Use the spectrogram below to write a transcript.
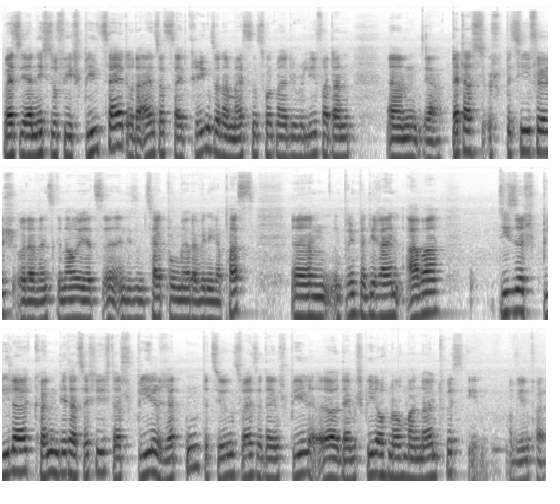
weil sie ja nicht so viel Spielzeit oder Einsatzzeit kriegen, sondern meistens holt man ja die Reliever dann ähm, ja, better-spezifisch oder wenn es genau jetzt äh, in diesem Zeitpunkt mehr oder weniger passt, ähm, bringt man die rein. Aber diese Spieler können dir tatsächlich das Spiel retten, beziehungsweise dein Spiel, äh, deinem Spiel auch nochmal einen neuen Twist geben. Auf jeden Fall.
